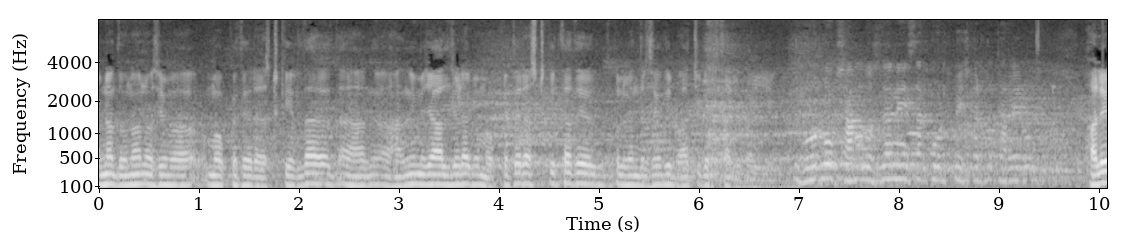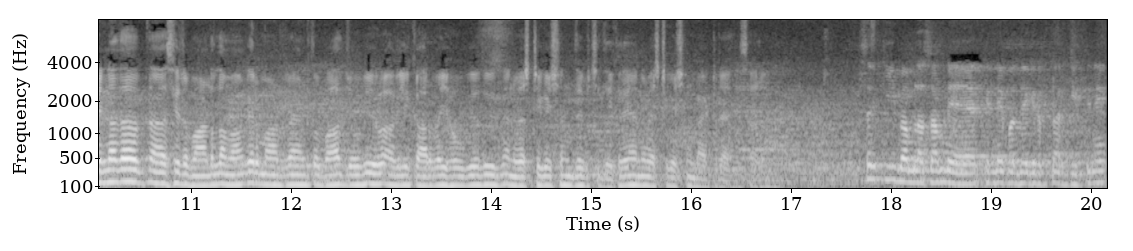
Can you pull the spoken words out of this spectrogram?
ਇਹਨਾਂ ਦੋਨਾਂ ਨੂੰ ਅਸੀਂ ਮੌ- ਮੌਕੇ ਤੇ ਅਰੈਸਟ ਕੀਤਾ। ਅ, ਹਾਨੀ ਮਜਾਲ ਜਿਹੜਾ ਕਿ ਮੌਕੇ ਤੇ ਅਰੈਸਟ ਕੀਤਾ ਤੇ ਕੁਲਵਿੰਦਰ ਸਿੰਘ ਦੀ ਬਾਅਦ ਚ ਗ੍ਰਿਫਤਾਰੀ ਪਾਈ ਹੈ। ਹੋਰ ਲੋਕ ਸ਼ਾਮਲ ਉਸ ਨੇ ਸਰ ਕੋਰਟ ਪੇਸ਼ ਕਰ ਕਰ ਰਹੇ ਨੇ ਹਾਲੇ ਇਹਨਾਂ ਦਾ ਅਸੀਂ ਰਿਮਾਂਡ ਲਵਾਂਗੇ ਰਿਮਾਂਡ ਲੈਣ ਤੋਂ ਬਾਅਦ ਜੋ ਵੀ ਅਗਲੀ ਕਾਰਵਾਈ ਹੋਊਗੀ ਉਹਦੀ ਇਨਵੈਸਟੀਗੇਸ਼ਨ ਦੇ ਵਿੱਚ ਦੇਖਦੇ ਹਾਂ ਇਨਵੈਸਟੀਗੇਸ਼ਨ ਮੈਟਰ ਹੈ ਸਾਰਾ। ਸਰ ਕੀ ਮਾਮਲਾ ਸਾਹਮਣੇ ਆਇਆ ਹੈ? ਕਿੰਨੇ ਬੰਦੇ ਗ੍ਰਿਫਤਾਰ ਕੀਤੇ ਨੇ?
